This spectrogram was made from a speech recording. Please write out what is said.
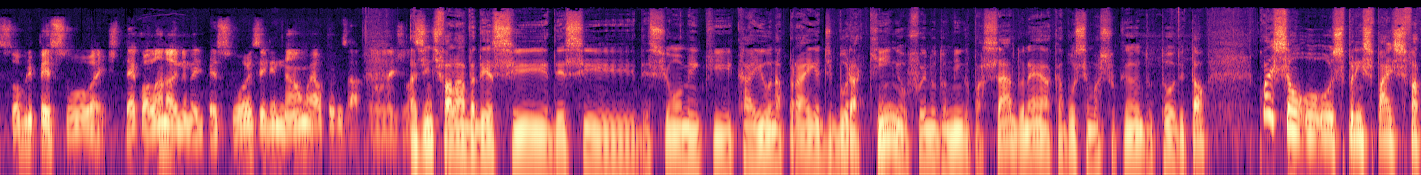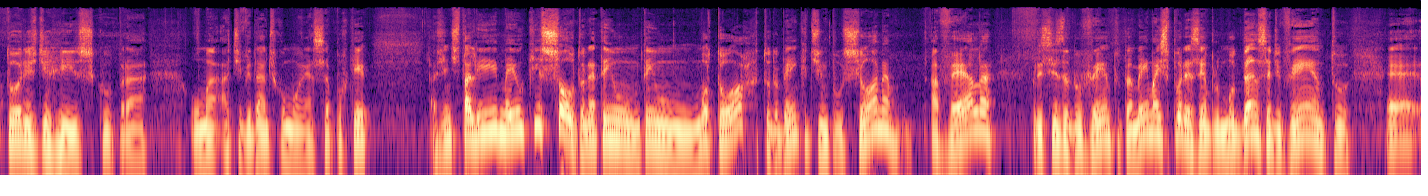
sobre pessoas, decolando ali no meio de pessoas, ele não é autorizado pela legislação. A gente falava desse, desse, desse homem que caiu na praia de Buraquinho, foi no domingo passado, né? Acabou se machucando todo e tal. Quais são os principais fatores de risco para uma atividade como essa? Porque a gente está ali meio que solto, né? Tem um, tem um motor, tudo bem, que te impulsiona, a vela, precisa do vento também, mas, por exemplo, mudança de vento, é,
